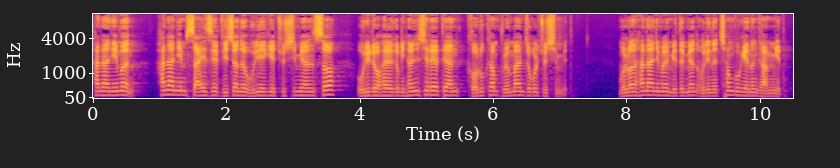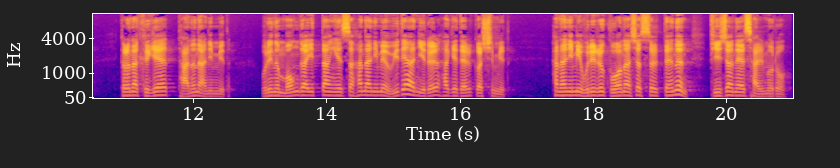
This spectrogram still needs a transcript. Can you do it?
하나님은 하나님 사이즈의 비전을 우리에게 주시면서 우리로 하여금 현실에 대한 거룩한 불만족을 주십니다. 물론 하나님을 믿으면 우리는 천국에는 갑니다. 그러나 그게 다는 아닙니다. 우리는 뭔가 이 땅에서 하나님의 위대한 일을 하게 될 것입니다. 하나님이 우리를 구원하셨을 때는 비전의 삶으로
